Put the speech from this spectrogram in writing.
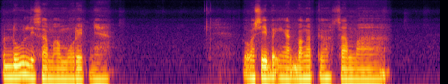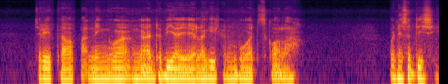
peduli sama muridnya. Gue masih ingat banget tuh sama cerita Pak Ning gue nggak ada biaya lagi kan buat sekolah. Ini sedih sih.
